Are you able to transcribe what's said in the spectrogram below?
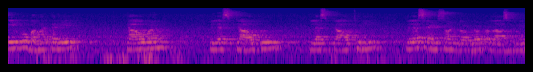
ए को बाहर करिए। Tau one plus tau two plus tau three, plus and on dot dot और लास्ट में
